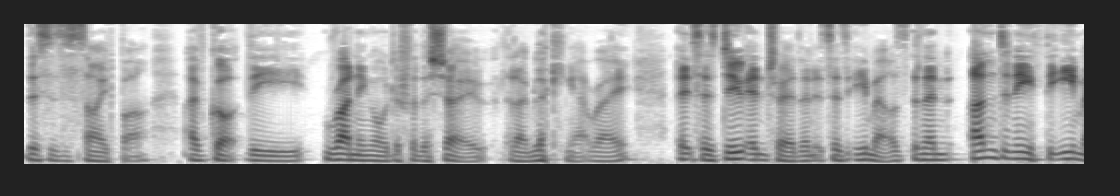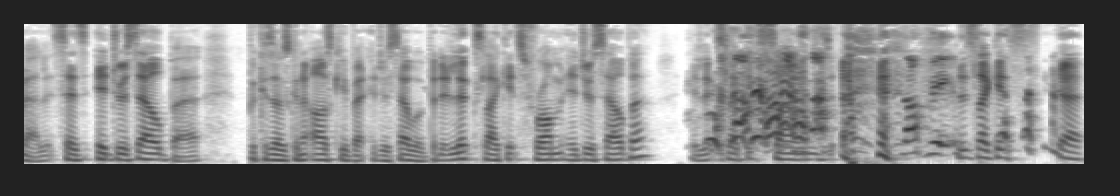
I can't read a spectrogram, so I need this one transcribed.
This is a sidebar. I've got the running order for the show that I'm looking at, right? It says do intro, then it says emails. And then underneath the email, it says Idris Elba, because I was going to ask you about Idris Elba, but it looks like it's from Idris Elba. It looks like it's signed. Love it. it's like it's, yeah.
